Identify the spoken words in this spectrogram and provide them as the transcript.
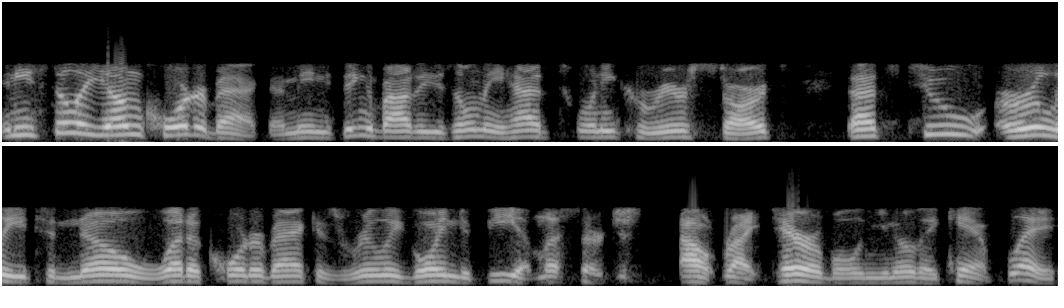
and he's still a young quarterback. I mean, think about it. He's only had 20 career starts. That's too early to know what a quarterback is really going to be, unless they're just outright terrible and you know they can't play.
